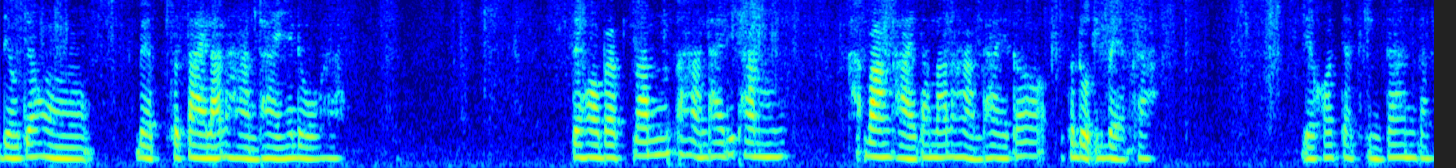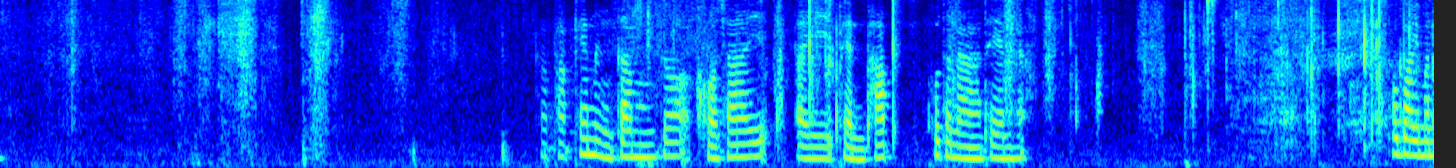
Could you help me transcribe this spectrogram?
เดี๋ยวจะห่อแบบสไตล์ร้านอาหารไทยให้ดูค่ะ แต่ห่อแบบร้านอาหารไทยที่ทำวางขายตามร้านอาหารไทยก็สะดวกอีกแบบค่ะ เดี๋ยวเขาจัดกิ่งก้านกันพักแค่หนึ่งกรัมก็ขอใช้ไอแผ่นพับโฆษณาแทนค่ะ เพ ราะใบมัน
